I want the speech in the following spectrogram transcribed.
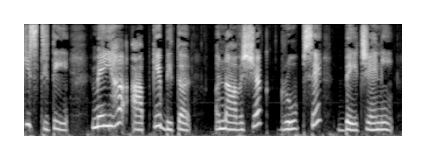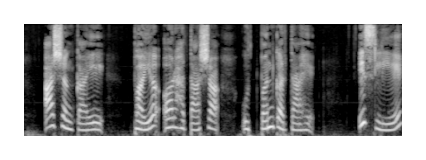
की स्थिति में यह आपके भीतर अनावश्यक रूप से बेचैनी, आशंकाएँ, भय और हताशा उत्पन्न करता है। इसलिए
